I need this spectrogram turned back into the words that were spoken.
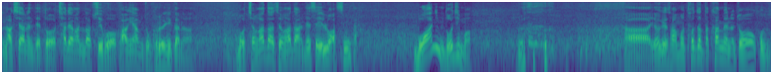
낚시하는데 또 촬영한답시고 방해하면 좀 그러니까는 뭐 정하다 정하다 안 돼서 일로 왔습니다. 뭐 아니면 노지 뭐. 아 여기서 한번 터졌다 하면은 조금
